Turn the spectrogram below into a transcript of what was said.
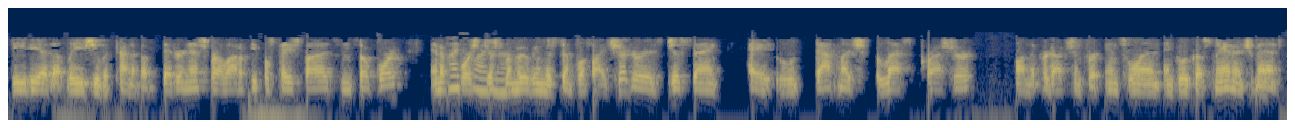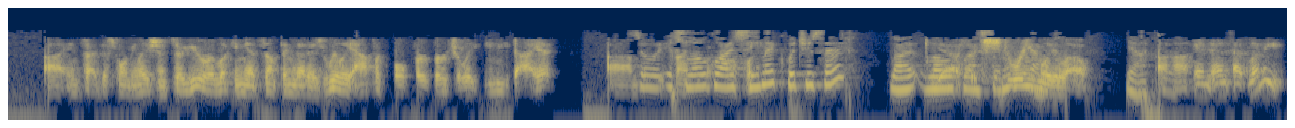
stevia that leaves you with kind of a bitterness for a lot of people's taste buds and so forth. And of I course, just that. removing the simplified sugar is just saying, hey, that much less pressure on the production for insulin and glucose management uh, inside this formulation. So you are looking at something that is really applicable for virtually any diet. Um, So it's low glycemic, would you say? Low yes, glycemic. extremely yeah. low. Yeah. Uh-huh. And, and uh, let me,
